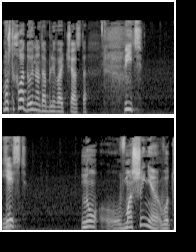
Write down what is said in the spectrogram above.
Может, их водой надо обливать часто? Пить? Есть? Ну, в машине, вот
